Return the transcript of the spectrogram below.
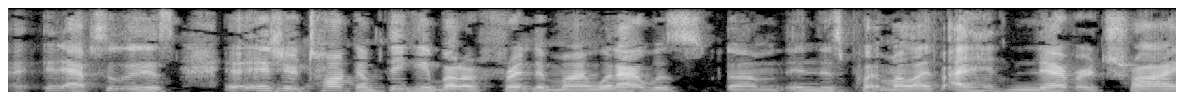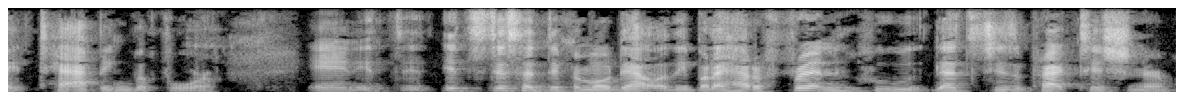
It absolutely is. As you're talking, I'm thinking about a friend of mine. When I was um, in this point in my life, I had never tried tapping before, and it's it's just a different Mm. modality. But I had a friend who that's she's a practitioner,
